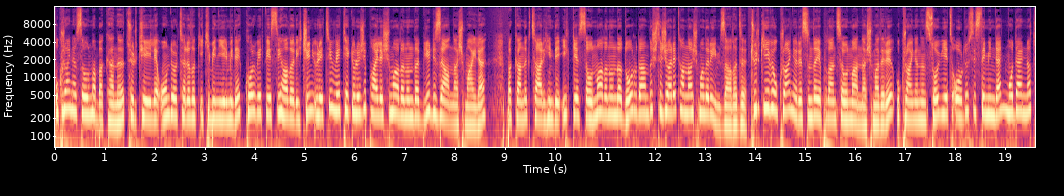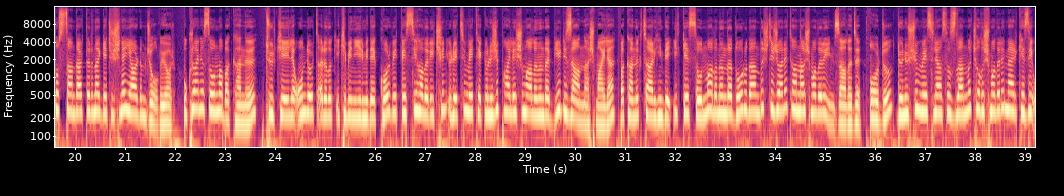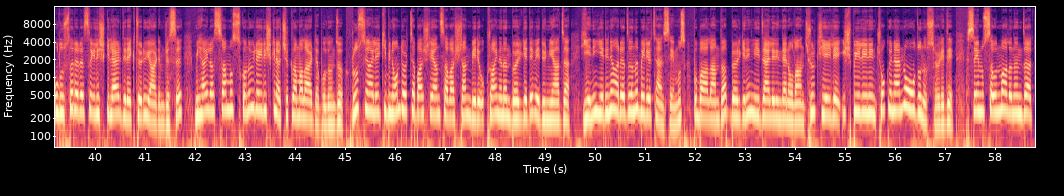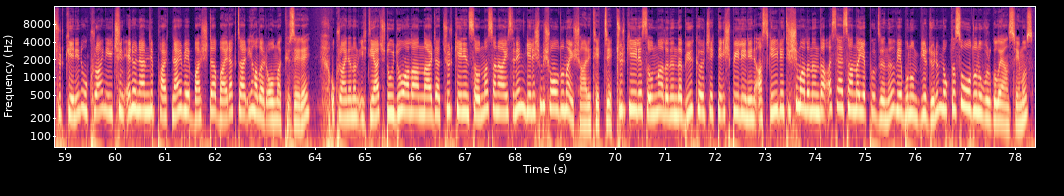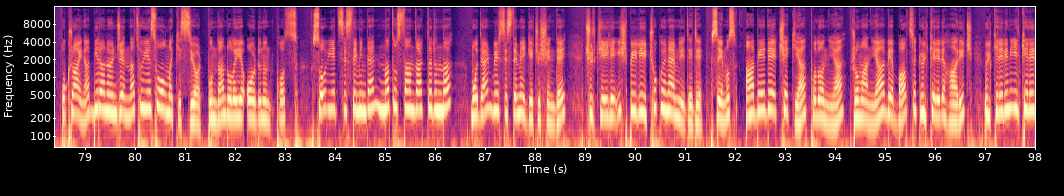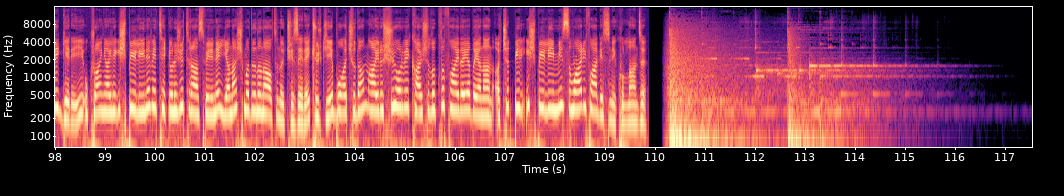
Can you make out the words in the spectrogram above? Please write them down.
Ukrayna Savunma Bakanı Türkiye ile 14 Aralık 2020'de korvet ve SİHA'lar için üretim ve teknoloji paylaşımı alanında bir dizi anlaşmayla bakanlık tarihinde ilk kez savunma alanında doğrudan dış ticaret anlaşmaları imzaladı. Türkiye ve Ukrayna arasında yapılan savunma anlaşmaları Ukrayna'nın Sovyet ordu sisteminden modern NATO standartlarına geçişine yardımcı oluyor. Ukrayna Savunma Bakanlığı Türkiye ile 14 Aralık 2020'de korvet ve SİHA'lar için üretim ve teknoloji paylaşımı alanında bir dizi anlaşmayla bakanlık tarihinde ilk kez savunma alanında doğrudan dış ticaret anlaşmaları imzaladı. Ordu, Dönüşüm ve Silahsızlanma Çalışmaları Merkezi Uluslararası İlişkiler Direktörü Yardımcısı Mihail Samus konuyla ilişkin açıklamalarda bulundu. Rusya ile 2014'te başlayan savaştan beri Ukrayna'nın bölgede ve dünyada yeni yerini aradığını belirten Semus, bu bağlamda bölgenin liderlerinden olan Türkiye ile işbirliğinin çok önemli olduğunu söyledi. Semus savunma alanında Türkiye'nin Ukrayna için en önemli partner ve başta Bayraktar İHA'lar olmak üzere Ukrayna'nın ihtiyaç duyduğu alanlarda Türkiye'nin savunma sanayisinin gelişmiş olduğuna işaret etti. Türkiye ile savunma alanında büyük ölçekte işbirliğinin askeri iletişim alanında Aselsan'la yapıldığını ve bunun bir dönüm noktası olduğunu vurgulayan Semus, Ukrayna bir an önce NATO üyesi olmak istiyor. Bundan dolayı ordunun post Sovyet sisteminden NATO standartlarında modern bir sisteme geçişinde Türkiye ile işbirliği çok önemli dedi. Semus, ABD, Çekya, Polonya, Romanya ve Baltık ülkeleri hariç ülkelerin ilkeleri gereği Ukrayna ile işbirliğine ve teknoloji transferine yanaşmadığının altını çizerek Türkiye bu açıdan ayrışıyor ve karşılıklı faydaya dayanan açık bir işbirliğimiz var ifadesini kullandı.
